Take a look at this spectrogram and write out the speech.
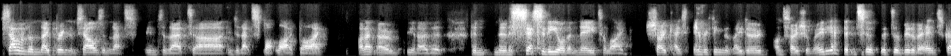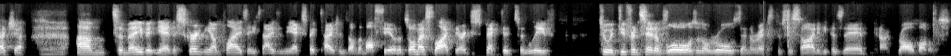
some of them they bring themselves into that into that uh, into that spotlight by I don't know, you know, the, the, the necessity or the need to like showcase everything that they do on social media. It's a, it's a bit of a head scratcher um, to me. But yeah, the scrutiny on players these days and the expectations of them off field, it's almost like they're expected to live to a different set of laws or rules than the rest of society because they're you know, role models.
